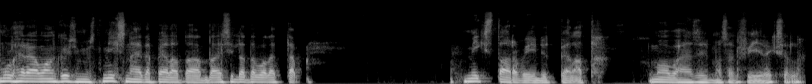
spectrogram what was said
mulla herää vaan kysymys, että miksi näitä pelataan, tai sillä tavalla, että miksi tarvii nyt pelata. Mä oon vähän semmoisella fiiliksellä.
